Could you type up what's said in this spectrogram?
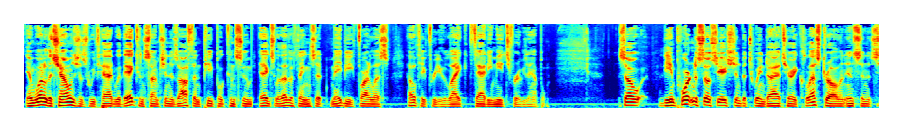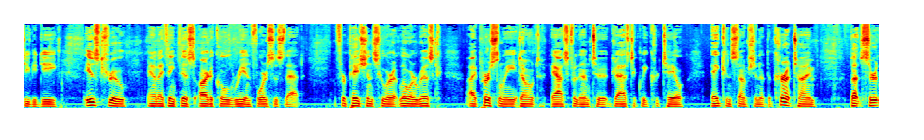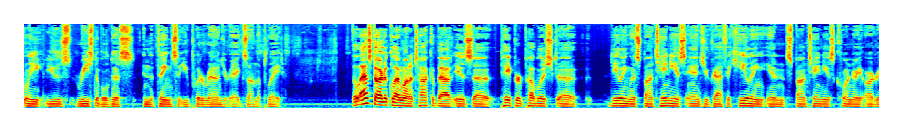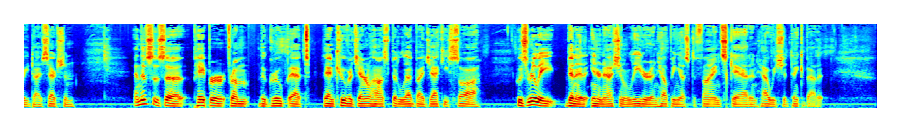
And one of the challenges we've had with egg consumption is often people consume eggs with other things that may be far less healthy for you, like fatty meats, for example. So, the important association between dietary cholesterol and incident CVD is true, and I think this article reinforces that. For patients who are at lower risk, I personally don't ask for them to drastically curtail egg consumption at the current time, but certainly use reasonableness in the things that you put around your eggs on the plate. The last article I want to talk about is a paper published uh, dealing with spontaneous angiographic healing in spontaneous coronary artery dissection. And this is a paper from the group at Vancouver General Hospital led by Jackie Saw, who's really been an international leader in helping us define SCAD and how we should think about it.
